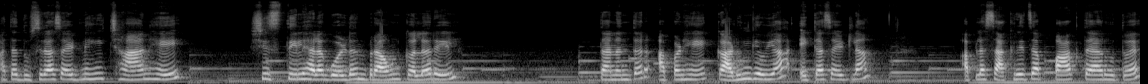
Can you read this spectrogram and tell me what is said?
आता दुसऱ्या साईडनेही छान हे शिजतील ह्याला गोल्डन ब्राऊन कलर येईल. त्यानंतर आपण हे काढून घेऊया. एका साईडला आपला साखरेचा पाक तयार होतोय.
